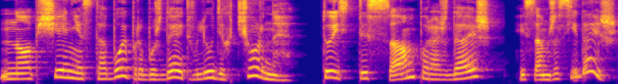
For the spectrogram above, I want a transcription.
Но общение с тобой пробуждает в людях черное. То есть ты сам порождаешь и сам же съедаешь?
